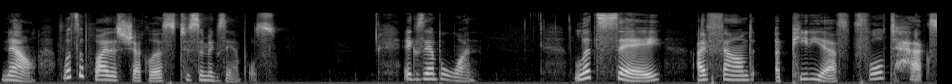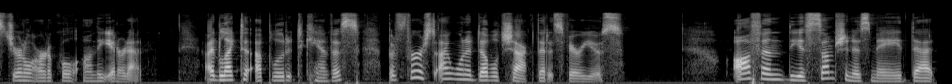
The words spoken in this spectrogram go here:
Now, let's apply this checklist to some examples. Example 1. Let's say I've found a PDF full text journal article on the internet. I'd like to upload it to Canvas, but first I want to double check that it's fair use. Often the assumption is made that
